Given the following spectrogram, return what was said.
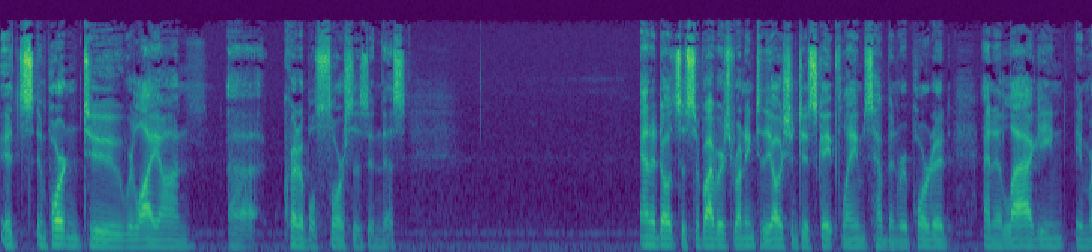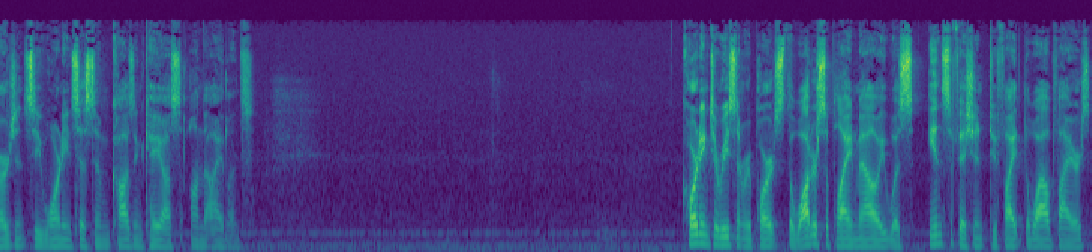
it's important to rely on uh, credible sources in this. Anecdotes of survivors running to the ocean to escape flames have been reported, and a lagging emergency warning system causing chaos on the islands. According to recent reports, the water supply in Maui was insufficient to fight the wildfires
